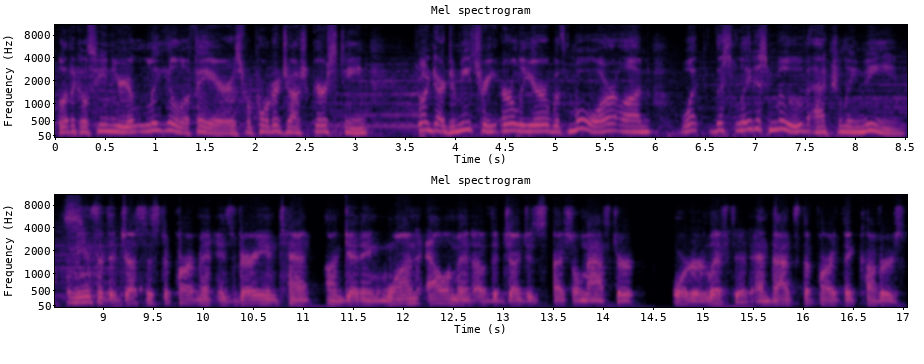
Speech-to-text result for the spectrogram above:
Politico senior legal affairs reporter Josh Gerstein joined our Dimitri earlier with more on what this latest move actually means. It means that the Justice Department is very intent on getting one element of the judge's special master order lifted, and that's the part that covers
